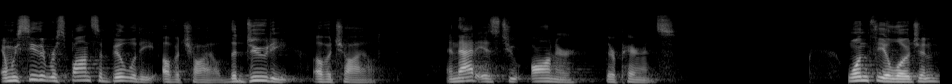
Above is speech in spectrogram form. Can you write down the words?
And we see the responsibility of a child, the duty of a child, and that is to honor their parents. One theologian,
